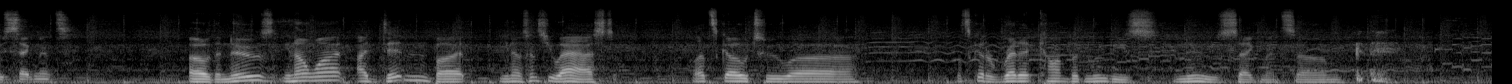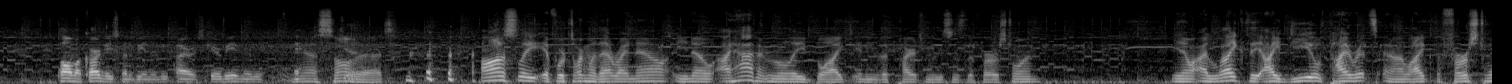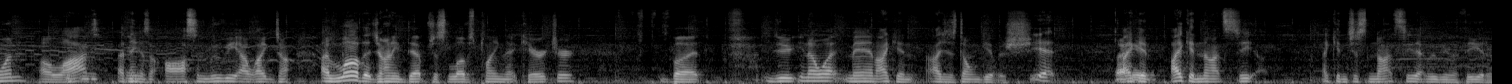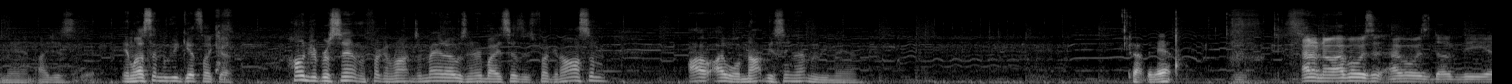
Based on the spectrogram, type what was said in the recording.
news segments? Oh, the news? You know what? I didn't, but you know, since you asked, let's go to uh, let's go to Reddit comic book movies news segments. Um, Paul McCartney's going to be in the new Pirates Caribbean movie. yeah, I saw Yeah. that. Honestly, if we're talking about that right now, you know, I haven't really liked any of the Pirates movies since the first one. You know, I like the idea of pirates, and I like the first one a mm-hmm. lot. I think mm-hmm. it's an awesome movie. I like John. I love that Johnny Depp just loves playing that character. But, you, you know what, man? I can. I just don't give a shit. I I, can. I cannot see. I can just not see that movie in the theater, man. I just unless that movie gets like a hundred percent on the fucking Rotten Tomatoes and everybody says it's fucking awesome. I, I will not be seeing that movie, man. Copy that. I don't know. I've always I've always dug the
